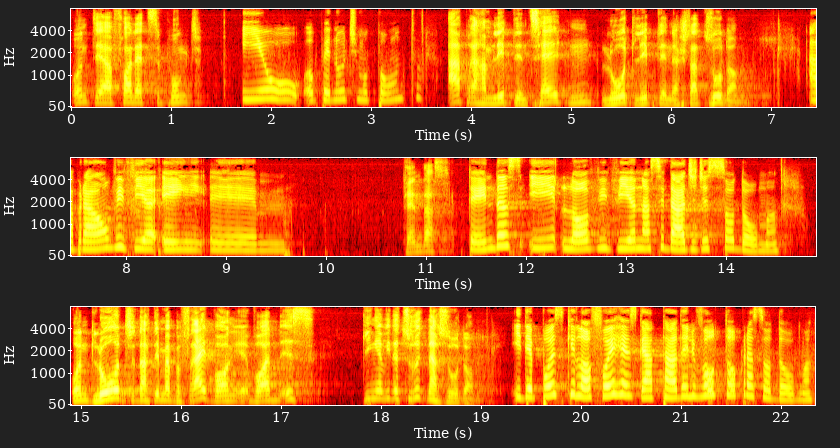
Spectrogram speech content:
Und der vorletzte Punkt. E o, o penúltimo ponto: Abraham lebte in Zelten, Lot lebte in der Stadt Sodom. Abraão vivia em é, Tendas? tendas e Ló vivia na cidade de Sodoma. Und Lot, nachdem er befreit worden, worden ist, ging er wieder zurück nach Sodom. E depois que Ló foi resgatado, ele voltou para Sodoma.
